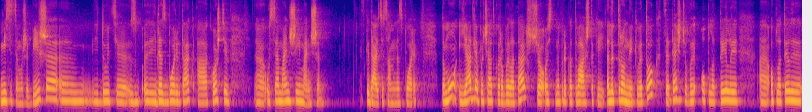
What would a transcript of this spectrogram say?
місяцем уже більше е, йдуть, е, йде зборів, так, а коштів усе менше і менше скидаються саме на збори. Тому я для початку робила так, що ось, наприклад, ваш такий електронний квиток це те, що ви оплатили, оплатили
